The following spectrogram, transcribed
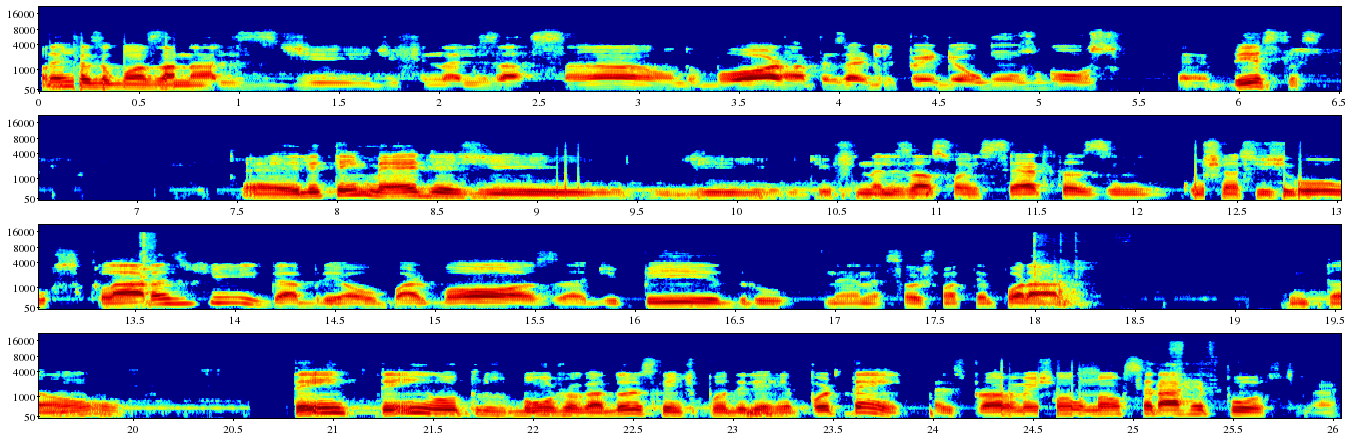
quando a gente algumas análises de, de finalização do Borja, apesar de ele perder alguns gols é, bestas, é, ele tem médias de, de, de finalizações certas em, com chances de gols claras de Gabriel Barbosa, de Pedro, né, nessa última temporada. Então, tem, tem outros bons jogadores que a gente poderia repor? Tem, mas provavelmente não, não será reposto, né?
